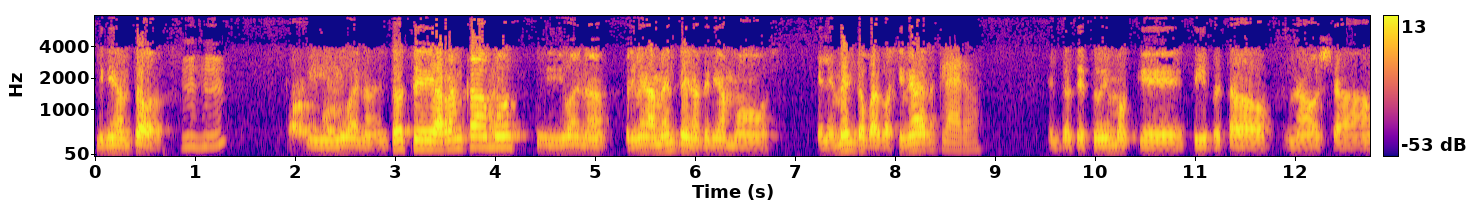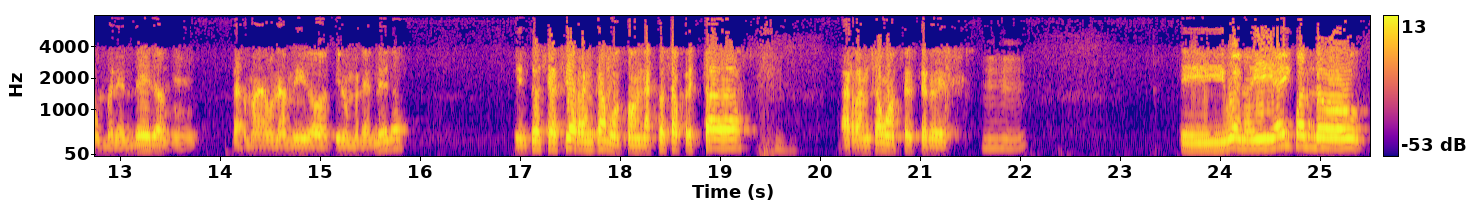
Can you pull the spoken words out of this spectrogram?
vinieron todos. Y bueno, entonces arrancamos y bueno, primeramente no teníamos elementos para cocinar. Claro. Entonces tuvimos que pedir prestado una olla a un merendero, que la hermana de un amigo tiene un merendero. Y entonces así arrancamos con las cosas prestadas arrancamos a hacer cerveza. Y bueno, y ahí cuando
